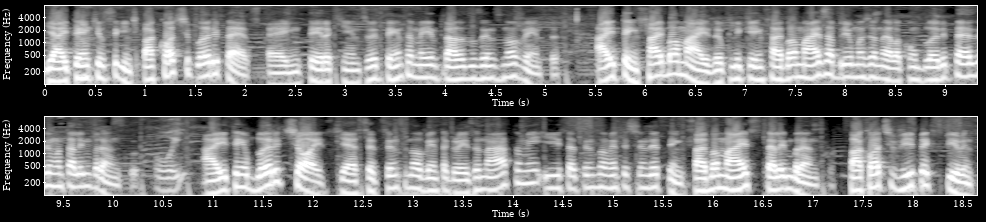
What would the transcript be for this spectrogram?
E aí tem aqui o seguinte: pacote Bloody Pass, é inteira 580, meia entrada 290. Aí tem Saiba Mais. Eu cliquei em Saiba Mais, abri uma janela com Blurry Pass e uma tela em branco. Oi? Aí tem o Blurry Choice, que é 790 Grey's Anatomy e 790 Stranger Things. Saiba Mais, tela em branco. Pacote VIP Experience,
